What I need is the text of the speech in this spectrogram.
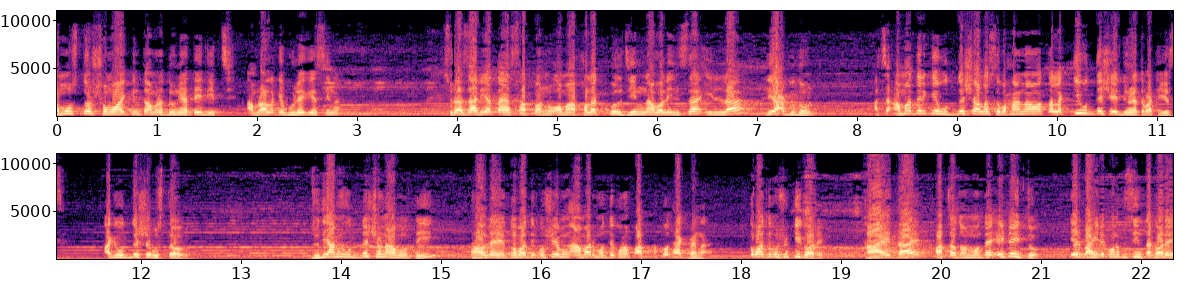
সমস্ত সময় কিন্তু আমরা দুনিয়াতেই দিচ্ছি। আমরা আল্লাহকে ভুলে গেছি না। সুরা জারিয়াত আয়াত ছাপ্পান্ন, ওমা খলাকুল জিন্না ইনসা ইল্লা লিয়াবুদুন। আমাদেরকে উদ্দেশ্য আল্লাহ সুবহানাহু কি উদ্দেশ্যে দুনিয়াতে পাঠিয়েছেন? আগে উদ্দেশ্য বুঝতে হবে। যদি আমি উদ্দেশ্য না বলতি তাহলে গবাদি পশু এবং আমার মধ্যে কোনো পার্থক্য থাকবে না। গবাদি পশু কি করে? খায়, দায়, বাচ্চা জন্ম দেয়, এটাই তো। এর বাইরে কোনো কিছু চিন্তা করে?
